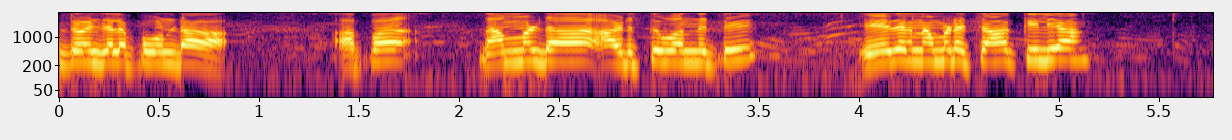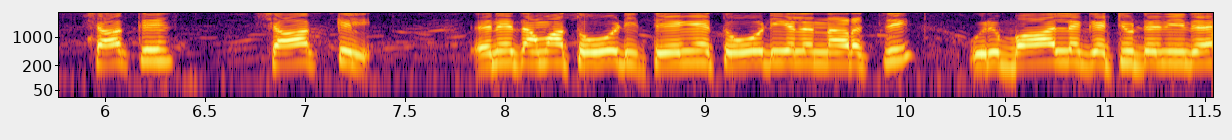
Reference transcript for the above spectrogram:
ഏറ്റവും ചിലപ്പോൾ ഉണ്ടാകാം. അപ്പോൾ നമ്മളുടെ അടുത്ത് വന്നിട്ട് ഏതെങ്കിലും നമ്മുടെ ചാക്കില്ല ചാക്ക്? ചാക്കിൽ. എന്നെ തമ്മ തോടി തേങ്ങ തോടിയെല്ലാം നിറച്ച് ഒരു ബാലിനെ കെട്ടിയിട്ട് നീന്റെ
